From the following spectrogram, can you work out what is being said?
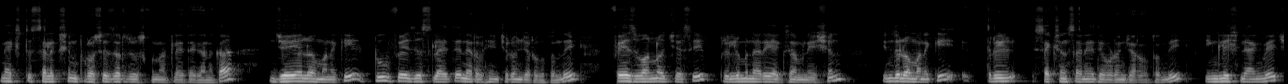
నెక్స్ట్ సెలక్షన్ ప్రొసీజర్ చూసుకున్నట్లయితే కనుక జేఏలో మనకి టూ ఫేజెస్లో అయితే నిర్వహించడం జరుగుతుంది. ఫేజ్ వన్ వచ్చేసి ప్రిలిమినరీ ఎగ్జామినేషన్ ఇందులో మనకి త్రీ సెక్షన్స్ అనేది ఇవ్వడం జరుగుతుంది. ఇంగ్లీష్ లాంగ్వేజ్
